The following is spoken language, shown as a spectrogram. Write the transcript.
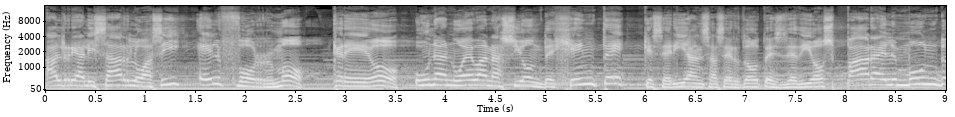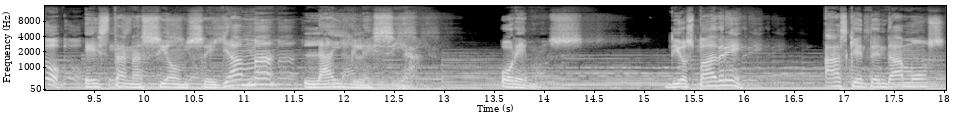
Al realizarlo así, Él formó, creó una nueva nación de gente que serían sacerdotes de Dios para el mundo. Esta nación se llama la iglesia. Oremos. Dios Padre, haz que entendamos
